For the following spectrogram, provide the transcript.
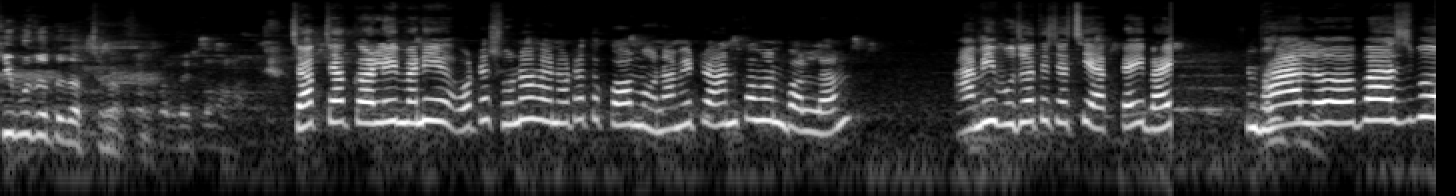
কি বুঝাতে যাচ্ছেন আপনি? চকচক করলেই মানে ওটা শোনা হয় না ওটা তো কমন আমি একটু আনকমন বললাম। আমি বুঝাতে চাচ্ছি একটাই ভাই। ভালোবাসবো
